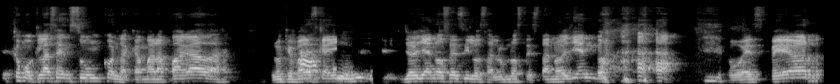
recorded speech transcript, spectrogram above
es como, clase en Zoom con la cámara apagada. Lo que pasa es que ahí yo ya no sé si los alumnos te están oyendo o es peor.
